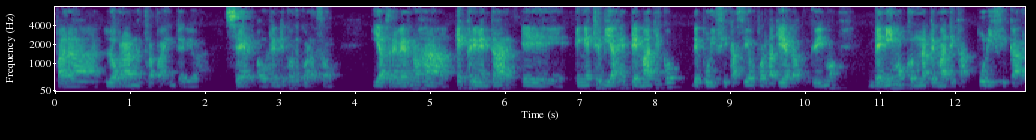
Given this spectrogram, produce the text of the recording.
para lograr nuestra paz interior, ser auténticos de corazón y atrevernos a experimentar eh, en este viaje temático de purificación por la tierra, porque vimos, venimos con una temática, purificar,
